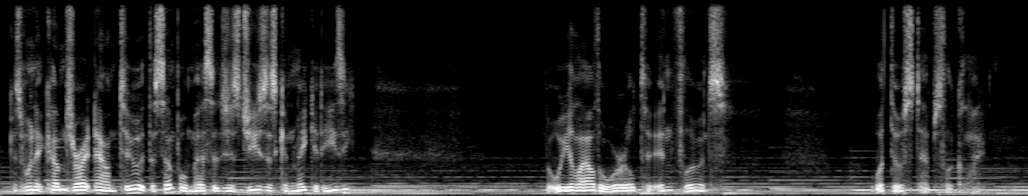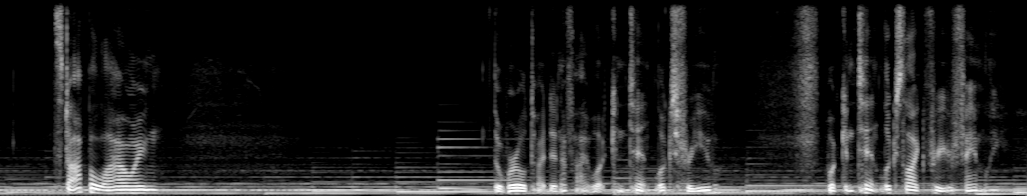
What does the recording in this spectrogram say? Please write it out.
Because when it comes right down to it, the simple message is Jesus can make it easy. But we allow the world to influence what those steps look like. Stop allowing the world to identify what content looks for you, what content looks like for your family.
